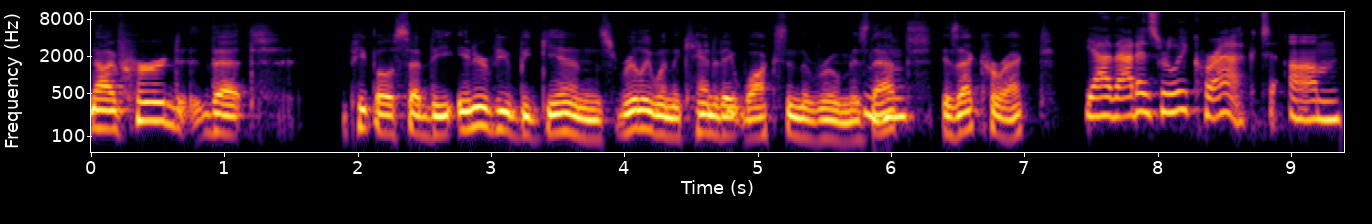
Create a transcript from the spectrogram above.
Now i've heard that people have said the interview begins really when the candidate walks in the room. Is mm-hmm. that is that correct? Yeah, that is really correct. Um,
